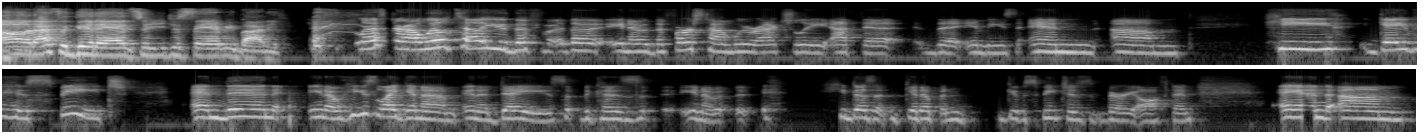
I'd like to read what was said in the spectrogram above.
oh, that's a good answer. You just say everybody. Lester, I will tell you the the you know the first time we were actually at the the Emmys and um he gave his speech and then you know he's like in a in a daze because you know he doesn't get up and give speeches very often. And um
